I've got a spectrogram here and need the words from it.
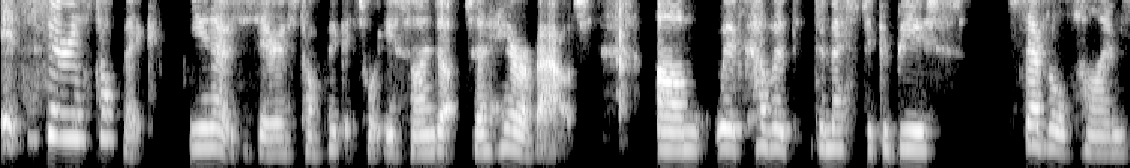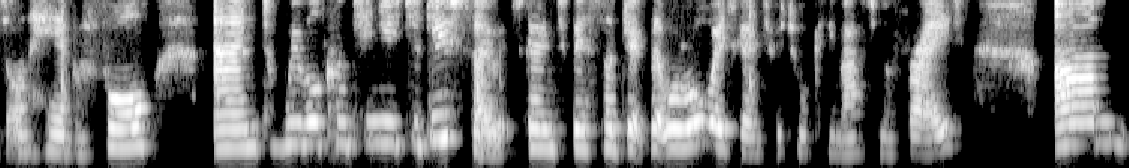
it's a serious topic you know it's a serious topic. It's what you signed up to hear about. Um, we've covered domestic abuse several times on here before, and we will continue to do so. It's going to be a subject that we're always going to be talking about, I'm afraid. Um,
